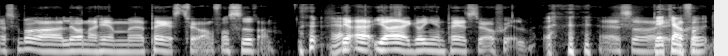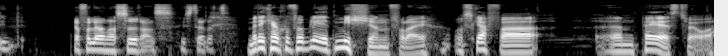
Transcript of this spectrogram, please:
Jag ska bara låna hem eh, PS2 från syrran. Ja. Jag, jag äger ingen PS2 själv. Eh, så Det jag, kanske, får, jag får låna syrrans istället. men det kanske får bli ett mission för dig. Att skaffa en PS2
